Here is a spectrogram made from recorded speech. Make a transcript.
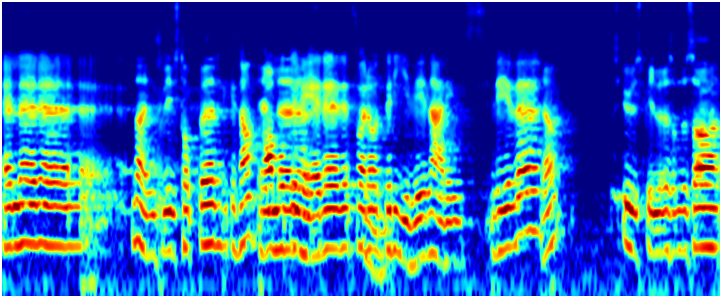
Eller eh, Næringslivstopper. ikke sant? Hva Eller- motiverer for å drive i næringslivet? Ja. Skuespillere, som du sa.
